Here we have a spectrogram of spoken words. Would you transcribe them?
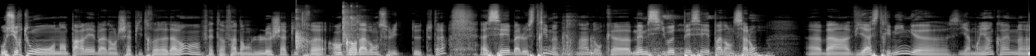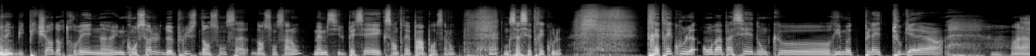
ou surtout on en parlait bah, dans le chapitre d'avant, en fait, enfin dans le chapitre euh, encore d'avant, celui de tout à l'heure, euh, c'est bah, le stream. hein, donc euh, même si votre PC est pas dans le salon, euh, via streaming, euh, il y a moyen quand même euh, avec Big Picture de retrouver une, une console de plus dans son dans son salon, même si le PC est excentré par rapport au salon. Ouais. Donc ça c'est très cool. Très très cool. On va passer donc au Remote Play Together. Voilà.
